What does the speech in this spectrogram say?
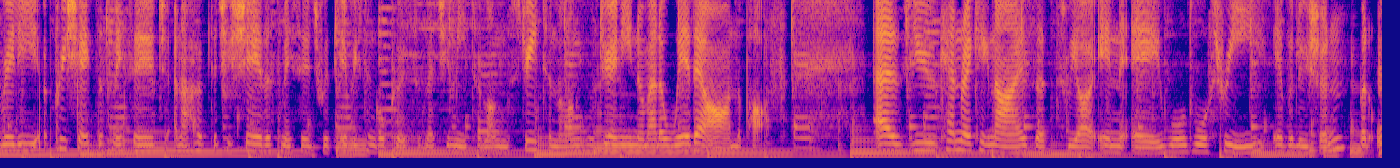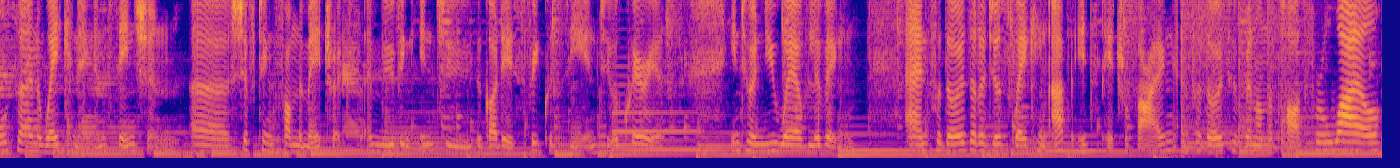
really appreciate this message, and I hope that you share this message with every single person that you meet along the street and along your journey, no matter where they are on the path as you can recognize that we are in a World War III evolution, but also an awakening, an ascension, uh, shifting from the matrix and moving into the goddess frequency, into Aquarius, into a new way of living. And for those that are just waking up, it's petrifying. And for those who've been on the path for a while,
